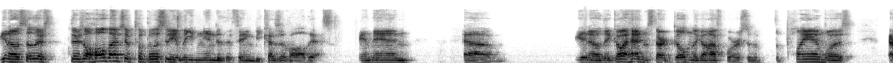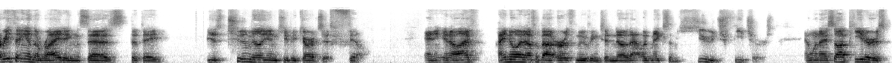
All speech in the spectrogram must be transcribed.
you know, so there's there's a whole bunch of publicity leading into the thing because of all this, and then, um, you know, they go ahead and start building the golf course, and the, the plan was everything in the writing says that they use two million cubic yards of fill, and you know, I've I know enough about earth moving to know that would make some huge features. And when I saw Peter's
